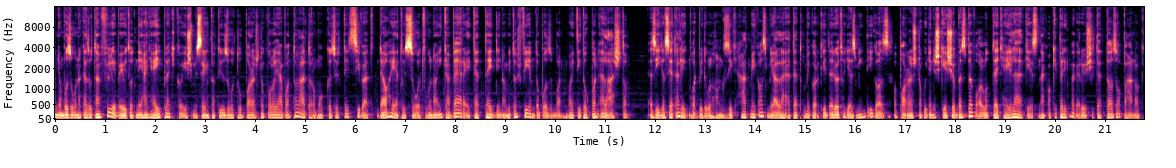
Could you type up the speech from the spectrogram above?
A nyomozónak ezután fülébe jutott néhány helyi plegyka is, miszerint a tűzoltó parancsnok valójában talált a romok között egy szívet, de ahelyett, hogy szólt volna, inkább elrejtette egy dinamitos fémdobozban, majd titokban elásta. Ez így azért elég morbidul hangzik, hát még az milyen lehetett, amikor kiderült, hogy ez mind igaz. A parancsnok ugyanis később ezt bevallotta egy helyi lelkésznek, aki pedig megerősítette az apának.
